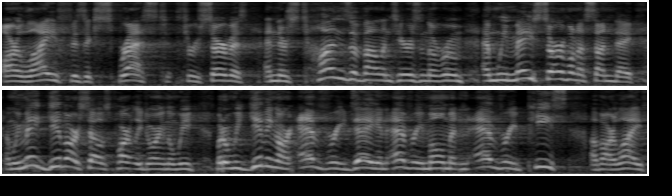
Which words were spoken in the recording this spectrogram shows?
Our life is expressed through service, and there's tons of volunteers in the room, and we may serve on a Sunday, and we may give ourselves partly during the week, but are we giving our every day and every moment and every piece of our life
